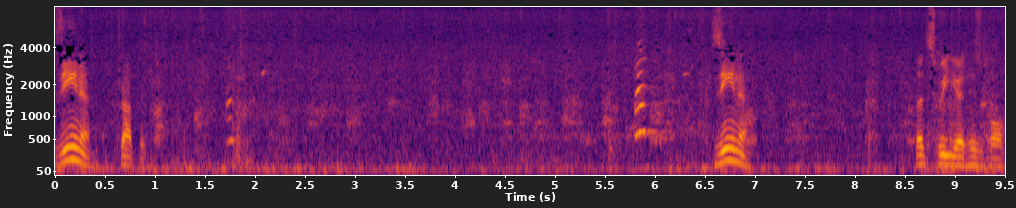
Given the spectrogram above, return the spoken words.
Xena, drop it. Xena. Let Sweet get his ball.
